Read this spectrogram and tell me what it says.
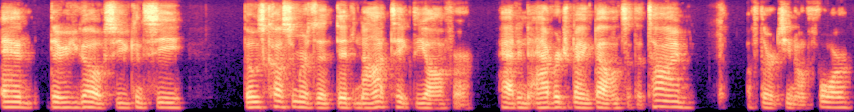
And there you go. So you can see those customers that did not take the offer had an average bank balance at the time of 1304.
